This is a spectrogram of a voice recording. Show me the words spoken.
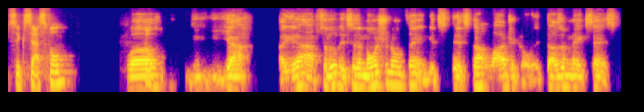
successful? Well, yeah, uh, yeah, absolutely. It's an emotional thing. It's it's not logical. It doesn't make sense.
